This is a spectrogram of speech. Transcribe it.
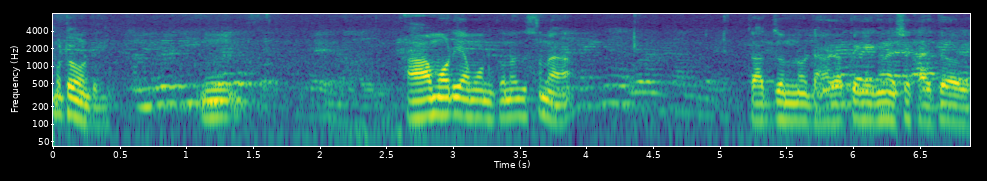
মোটামুটি। আমারই এমন কোনো কিছু না। তার জন্য ঢাকা থেকে এখানে এসে খাইতে হবে।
